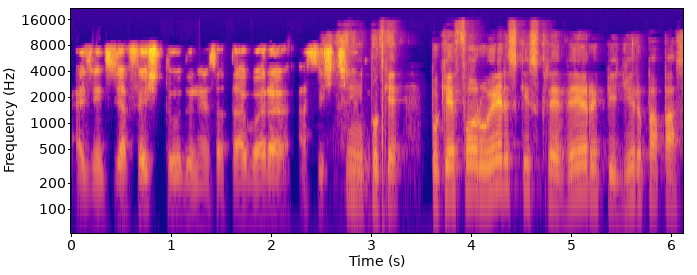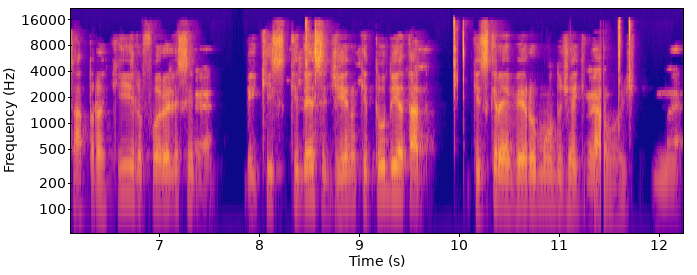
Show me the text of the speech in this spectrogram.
A gente já fez tudo, né? Só está agora assistindo. Sim, porque, porque foram eles que escreveram e pediram para passar por aquilo, foram eles que, é. que, que decidiram que tudo ia estar. Tá, que escreveram o mundo do jeito que está é. hoje. Mas,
